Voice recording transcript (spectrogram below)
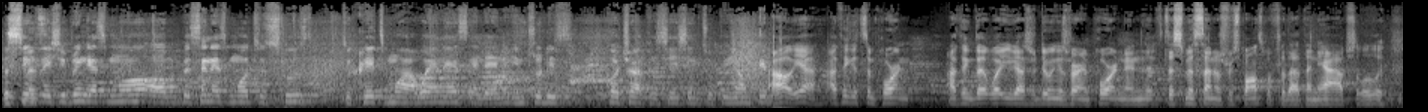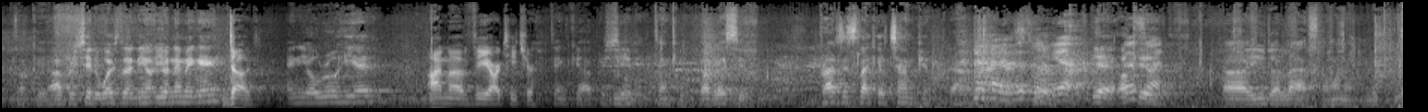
You think they should bring us more or send us more to schools to create more awareness and then introduce cultural appreciation to young people? Oh, yeah. I think it's important. I think that what you guys are doing is very important, and if the Smith Center is responsible for that, then yeah, absolutely. Okay, I appreciate it. What's the, your, your name again? Doug, And your role here? I'm a VR teacher. Thank you, I appreciate it. Thank you. God bless you. Practice like a champion. That- this one, yeah. Yeah, This okay. one. Uh, you the last. I want to make you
